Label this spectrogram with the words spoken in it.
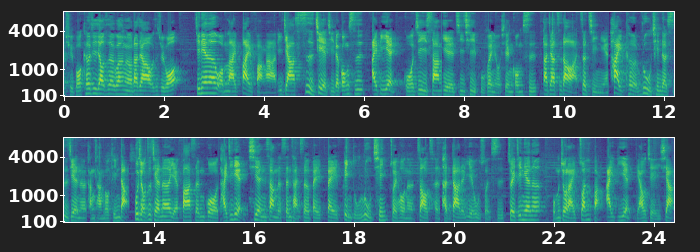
曲博科技教室的观众朋友，大家好，我是曲博。今天呢，我们来拜访啊一家世界级的公司 IBM 国际商业机器股份有限公司。大家知道啊，这几年骇客入侵的事件呢，常常都听到。不久之前呢，也发生过台积电线上的生产设备被病毒入侵，最后呢，造成很大的业务损失。所以今天呢，我们就来专访 IBM，了解一下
